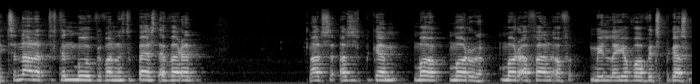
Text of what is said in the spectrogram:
It's another of the movie, one of the best ever and I just, became more, more, more a fan of Milla Jovovich because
